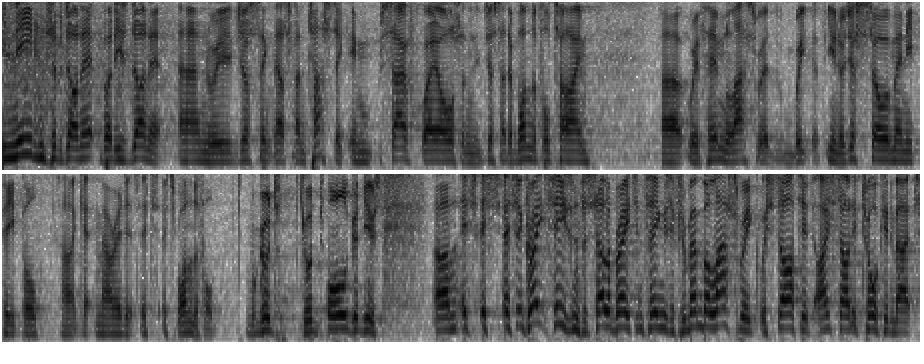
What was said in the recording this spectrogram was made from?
he needn't have done it, but he's done it, and we just think that's fantastic in South Wales, and he just had a wonderful time uh, with him last week. You know, just so many people uh, get married. It's, it's, it's wonderful. Well, good, good, all good news. Um, it's, it's, it's a great season for celebrating things. If you remember last week, we started, I started talking about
